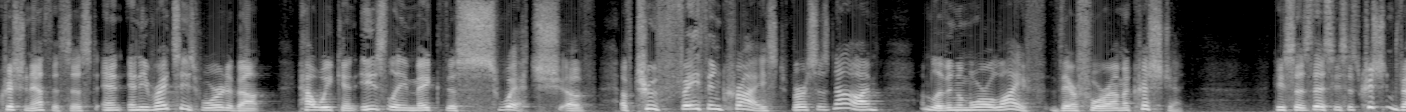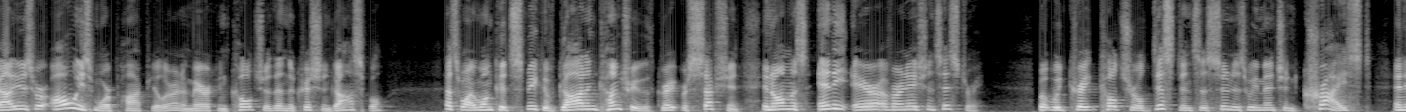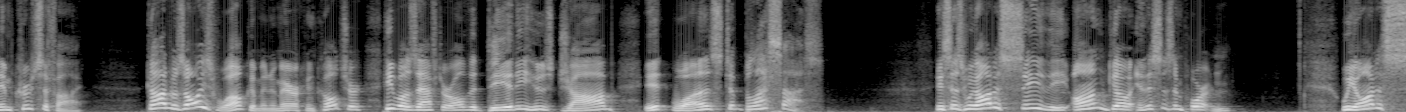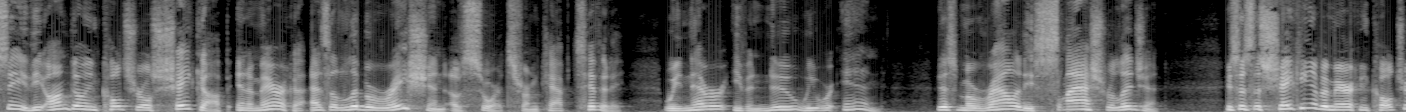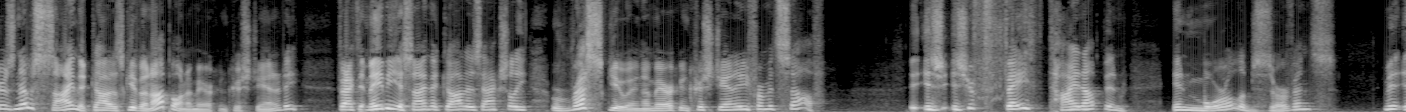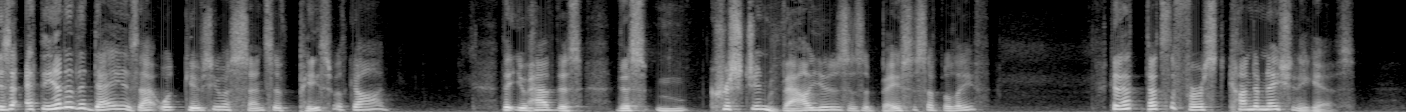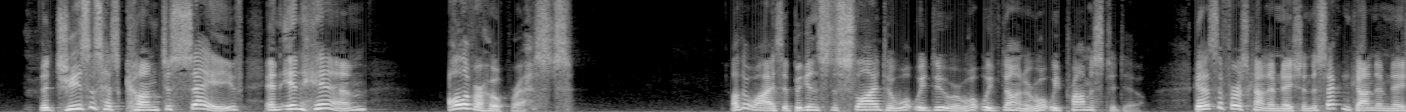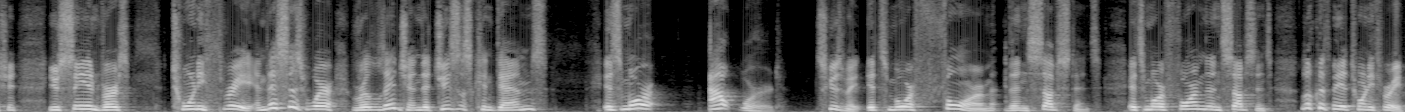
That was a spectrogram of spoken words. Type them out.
Christian ethicist, and, and he writes these words about how we can easily make this switch of, of true faith in Christ versus, no, I'm, I'm living a moral life, therefore I'm a Christian he says this. He says christian values were always more popular in american culture than the christian gospel. That's why one could speak of god and country with great reception in almost any era of our nation's history but would create cultural distance as soon as we mentioned christ and him crucified. God was always welcome in american culture. He was after all the deity whose job it was to bless us. He says we ought to see the ongoing and this is important we ought to see the ongoing cultural shakeup in America as a liberation of sorts from captivity we never even knew we were in. This morality slash religion. He says the shaking of American culture is no sign that God has given up on American Christianity. In fact, it may be a sign that God is actually rescuing American Christianity from itself. Is, is your faith tied up in, in moral observance? I mean, is that, at the end of the day, is that what gives you a sense of peace with God? That you have this, this Christian values as a basis of belief? That, that's the first condemnation he gives. That Jesus has come to save, and in him, all of our hope rests. Otherwise, it begins to slide to what we do or what we've done or what we promised to do. Okay, that's the first condemnation. The second condemnation you see in verse 23. And this is where religion that Jesus condemns is more outward. Excuse me, it's more form than substance. It's more form than substance. Look with me at 23.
